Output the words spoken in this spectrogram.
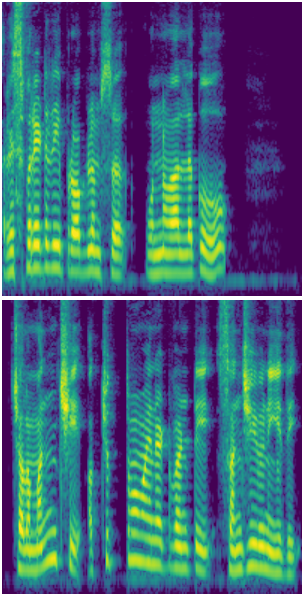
రెస్పిరేటరీ ప్రాబ్లమ్స్ ఉన్న వాళ్ళకు చాలా మంచి అత్యుత్తమమైనటువంటి సంజీవిని ఇది.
